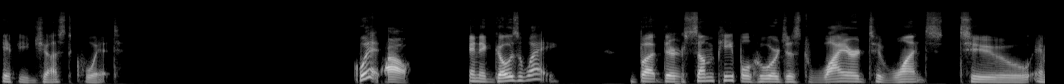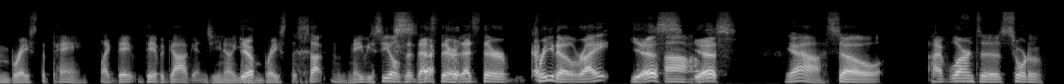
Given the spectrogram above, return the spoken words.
if you just quit. Quit. Wow. And it goes away. But there's some people who are just wired to want to embrace the pain, like Dave, David Goggins. You know, you yep. embrace the suck. Navy SEALs. Exactly. That's their that's their credo, right? Yes. Um, yes. Yeah. So I've learned to sort of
